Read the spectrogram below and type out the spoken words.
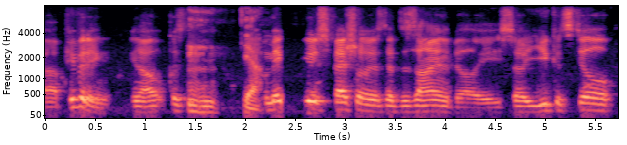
uh, pivoting. You know, because mm-hmm. yeah, what makes you special is the design ability. So you could still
